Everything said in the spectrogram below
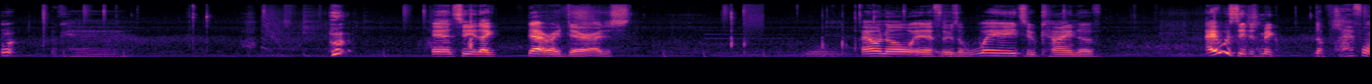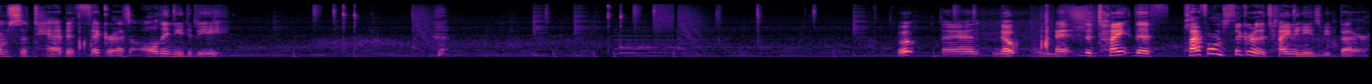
Oh, okay. And see, like that right there, I just. I don't know if there's a way to kind of. I would say just make the platforms a tad bit thicker. That's all they need to be. The time the platform's thicker, the timing needs to be better.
